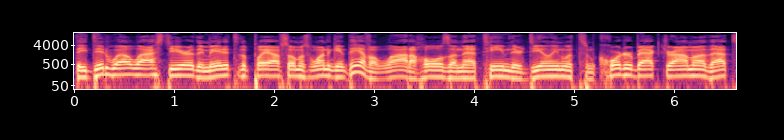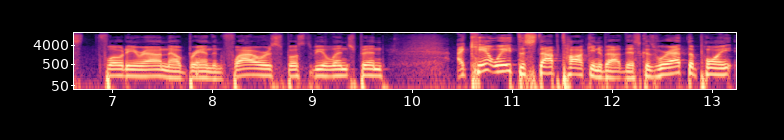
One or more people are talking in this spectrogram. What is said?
they did well last year, they made it to the playoffs, almost won a game. They have a lot of holes on that team. They're dealing with some quarterback drama that's floating around now. Brandon Flowers supposed to be a linchpin. I can't wait to stop talking about this because we're at the point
